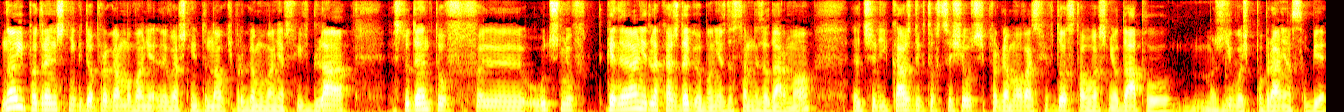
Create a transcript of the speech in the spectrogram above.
No i podręcznik do programowania, właśnie do nauki programowania w Swift dla studentów, uczniów, generalnie dla każdego, bo nie jest dostępny za darmo, czyli każdy, kto chce się uczyć programować Swift, dostał właśnie od Apple możliwość pobrania sobie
